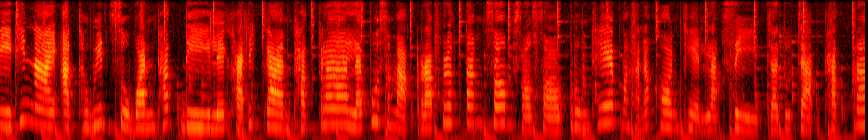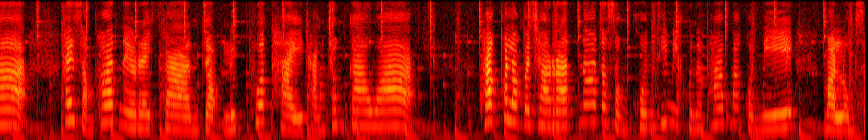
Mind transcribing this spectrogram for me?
ณีที่นายอัธวิทย์สุวรรณพักดีเลขาธิการพักกล้า และผู้สมัครรับเลือกตั้งซ่อมสสกรุงเทพมหานครเขตหลักสี่จตุจักรพักกล้า ให้สัมภาษณ์ในรายการเจาะลึกทั่วไทยทางช่องเก้าว่า กพลังประชารัฐน่าจะส่งคนที่มีคุณภาพมากกว่านี้ มาลงส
